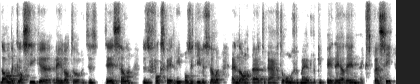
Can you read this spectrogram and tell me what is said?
Dan de klassieke regulatorische T-cellen, dus de FOXP3-positieve cellen. En dan uiteraard de onvermijdelijke PD-alleen-expressie.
